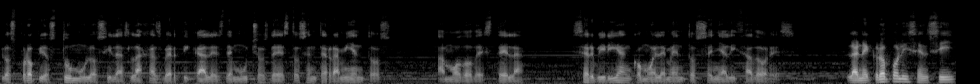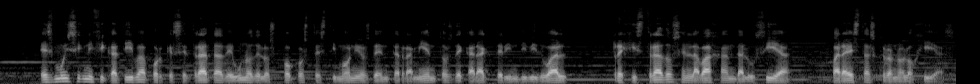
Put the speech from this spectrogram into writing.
Los propios túmulos y las lajas verticales de muchos de estos enterramientos, a modo de estela, servirían como elementos señalizadores. La necrópolis en sí es muy significativa porque se trata de uno de los pocos testimonios de enterramientos de carácter individual registrados en la Baja Andalucía para estas cronologías.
